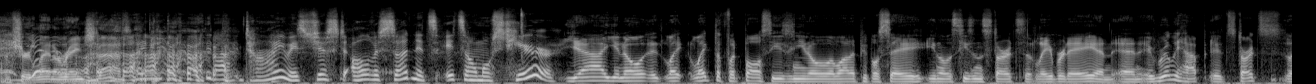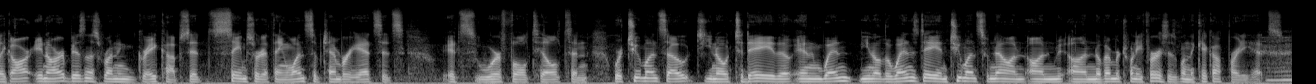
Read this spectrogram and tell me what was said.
I'm sure Len arranged that. Time it's just all of a sudden it's it's almost here. yeah, you know, it, like like the football season. You know, a lot of people say you know the season starts at Labor Day, and and it really hap- It starts like our in our business running Grey Cups. It's same sort of thing. Once September hits, it's it's we're full tilt, and we're two months out. You know, today the and when you know the Wednesday and two months from now on on on November 21st is when the kickoff party hits.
